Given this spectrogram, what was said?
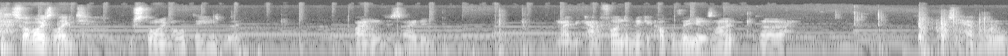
So I've always liked restoring old things, but finally decided it might be kind of fun to make a couple videos on it. Uh, actually have a little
